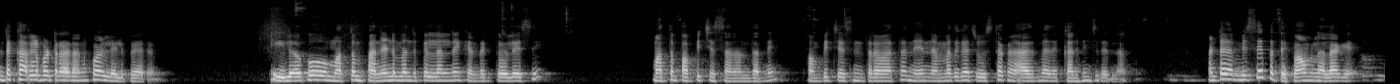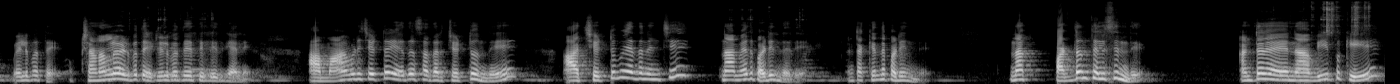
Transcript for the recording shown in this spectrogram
అంటే కర్రలు పట్టరాడానికి వాళ్ళు వెళ్ళిపోయారు. ఈలోపు మొత్తం పన్నెండు మంది పిల్లల్ని కిందకి తోలేసి మొత్తం పంపించేసాను అందరినీ. పంపించేసిన తర్వాత నేను నెమ్మదిగా చూస్తే అక్కడ అది కనిపించలేదు నాకు. అంటే మిస్ అయిపోతాయి పాములు అలాగే. వెళ్ళిపోతాయి. క్షణంలో వెళ్ళిపోతాయి. ఎటు వెళ్ళిపోతాయో తెలియదు కానీ. ఆ మామిడి చెట్టు ఏదో సదరు చెట్టు ఉంది. ఆ చెట్టు మీద నుంచి నా మీద పడింది అది. అంటే కింద పడింది. నాకు పడ్డం తెలిసింది. అంటే నా వీపుకి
